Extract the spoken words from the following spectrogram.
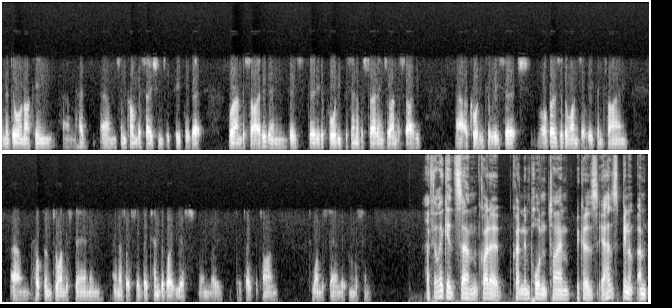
in the door knocking, um, had um, some conversations with people that were undecided, and there's 30 to 40 percent of Australians are undecided, uh, according to research. Well, those are the ones that we can try and um, help them to understand. And, and as I said, they tend to vote yes when they, they take the time to understand it and listen. I feel like it's um, quite a quite an important time because it has been. I'm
